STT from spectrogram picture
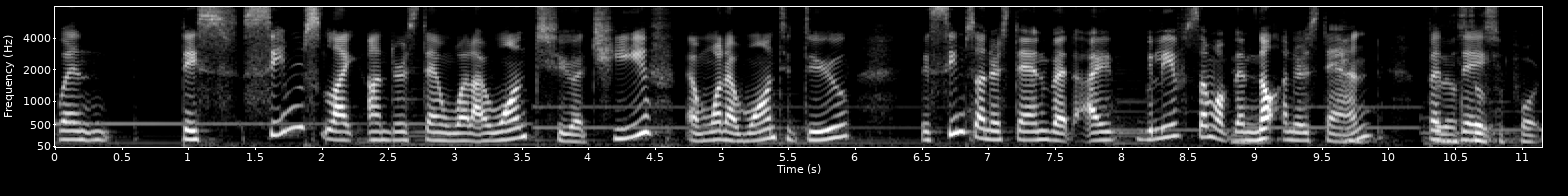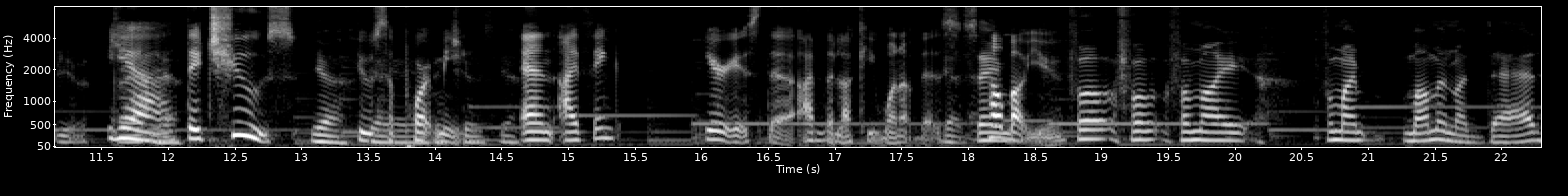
when they seems like understand what I want to achieve and what I want to do. They seems to understand, but I believe some of them not understand. But they'll they, still support you. right? yeah, they choose yeah, to yeah, yeah, support me, choose, yeah. and I think here is the I'm the lucky one of this. Yeah. How about you? For for for my for my mom and my dad,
